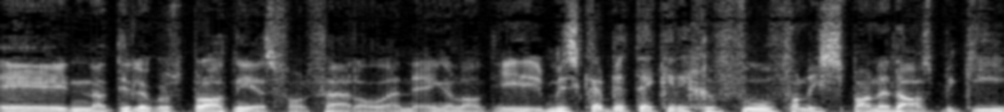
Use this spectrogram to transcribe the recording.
En natuurlik ons praat nie eens van Ferrell in Engeland. Jy mens kry baie keer die gevoel van die spanne daar's bietjie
